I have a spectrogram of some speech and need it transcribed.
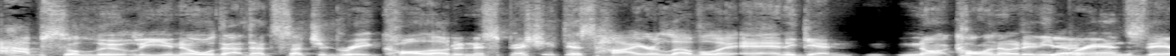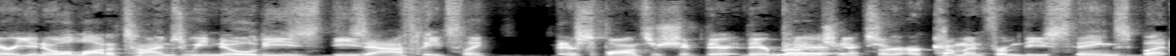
Absolutely. You know, that that's such a great call out. And especially at this higher level. And again, not calling out any yeah. brands there. You know, a lot of times we know these these athletes like their sponsorship, their their right. paychecks are, are, coming from these things. But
